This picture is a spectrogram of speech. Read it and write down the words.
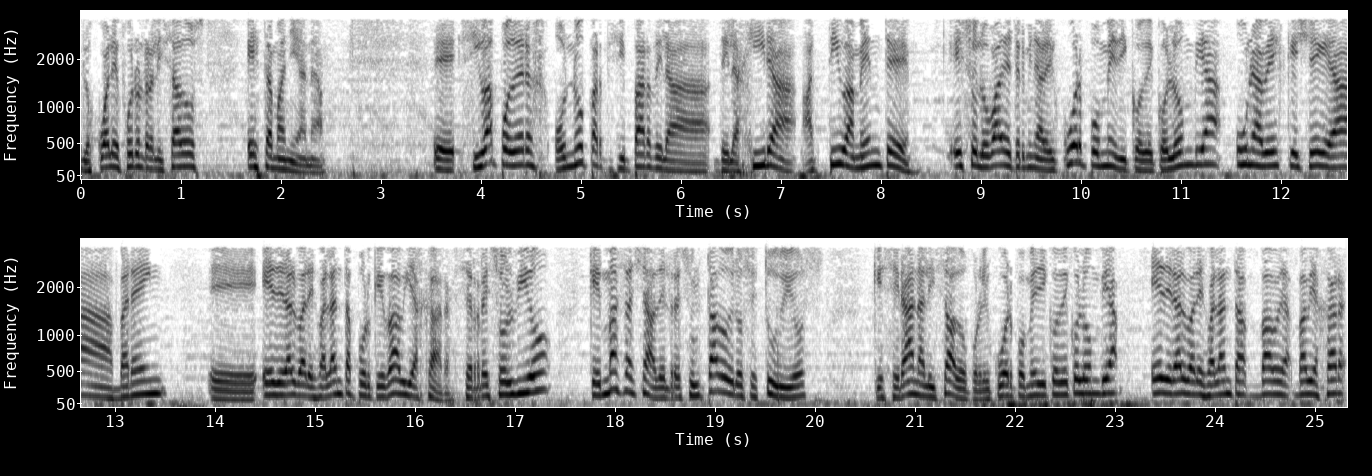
los cuales fueron realizados esta mañana. Eh, si va a poder o no participar de la, de la gira activamente, eso lo va a determinar el cuerpo médico de Colombia una vez que llegue a Bahrein eh, Eder Álvarez Balanta porque va a viajar. Se resolvió que más allá del resultado de los estudios que será analizado por el cuerpo médico de Colombia, Eder Álvarez Balanta va, a- va a viajar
